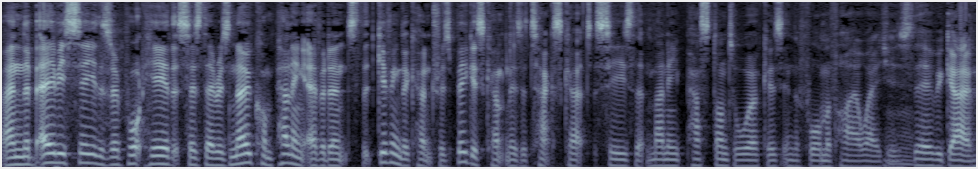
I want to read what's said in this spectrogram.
And the ABC, there's a report here that says there is no compelling evidence that giving the country's biggest companies a tax cut sees that money passed on to workers in the form of higher wages. There we go.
